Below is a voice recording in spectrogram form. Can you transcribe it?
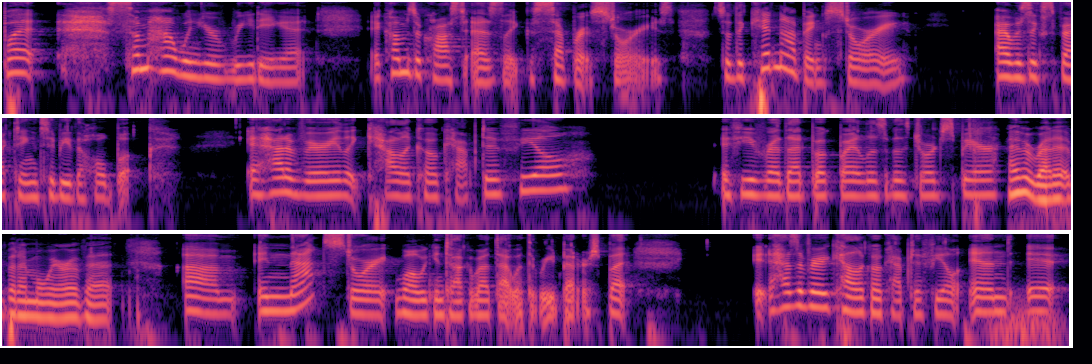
But somehow when you're reading it, it comes across as like separate stories. So the kidnapping story, I was expecting to be the whole book. It had a very like calico captive feel. If you've read that book by Elizabeth George Speare, i haven't read it but i'm aware of it um, in that story, well, we can talk about that with the read betters, but it has a very calico captive feel, and it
